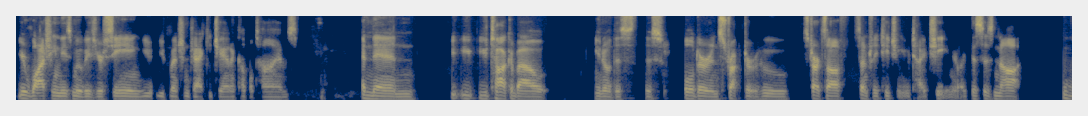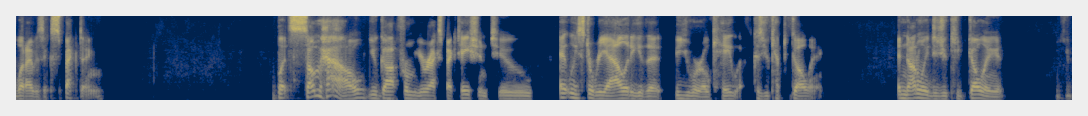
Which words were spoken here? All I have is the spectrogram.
You're watching these movies. You're seeing. You, have mentioned Jackie Chan a couple times, and then you, you talk about you know this this older instructor who starts off essentially teaching you Tai Chi, and you're like, this is not what I was expecting. But somehow you got from your expectation to at least a reality that you were okay with because you kept going. And not only did you keep going, you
